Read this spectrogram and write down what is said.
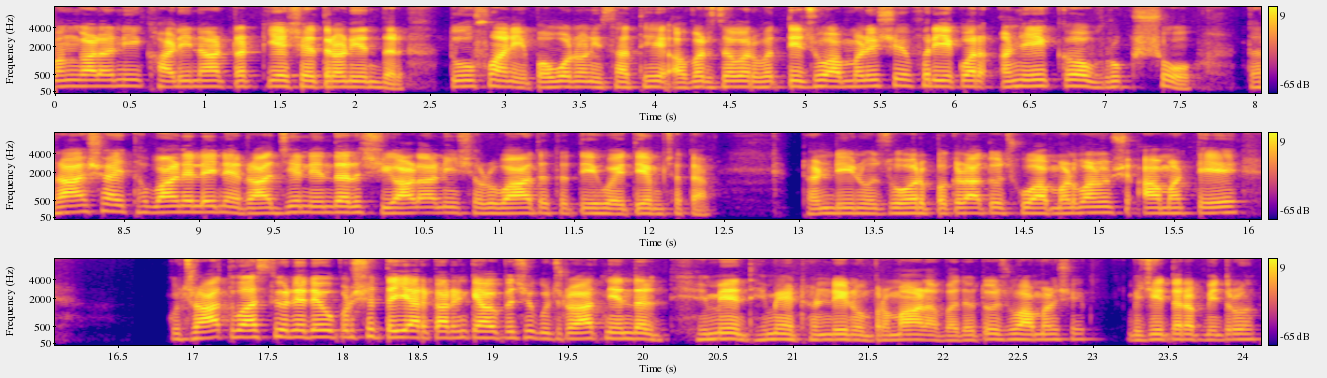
બંગાળની ખાડીના તટીય ક્ષેત્રની અંદર તોફાની પવનોની સાથે અવરજવર વધતી જોવા મળી છે. ફરી એકવાર અનેક વૃક્ષો ધરાશાય થવાને લઈને રાજ્યની અંદર શિયાળાની શરૂઆત થતી હોય તેમ છતાં ઠંડીનું જોર પકડાતું જોવા મળવાનું છે. આ માટે ગુજરાતવાસીઓને રહેવું પડશે તૈયાર, કારણ કે હવે પછી ગુજરાતની અંદર ધીમે ધીમે ઠંડીનું પ્રમાણ વધતું જોવા મળશે. બીજી તરફ મિત્રો,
